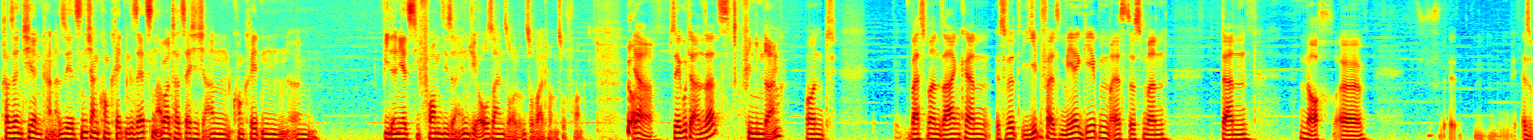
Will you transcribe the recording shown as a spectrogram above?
präsentieren kann. Also jetzt nicht an konkreten Gesetzen, aber tatsächlich an konkreten, ähm, wie denn jetzt die Form dieser NGO sein soll und so weiter und so fort. Ja, ja sehr guter Ansatz. Vielen lieben Dank. Und was man sagen kann, es wird jedenfalls mehr geben, als dass man dann noch, äh, also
